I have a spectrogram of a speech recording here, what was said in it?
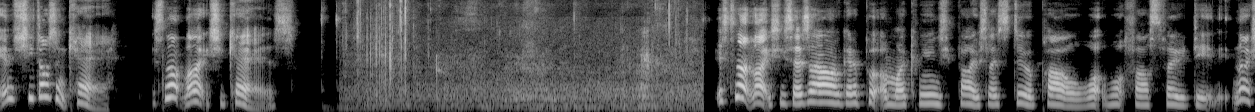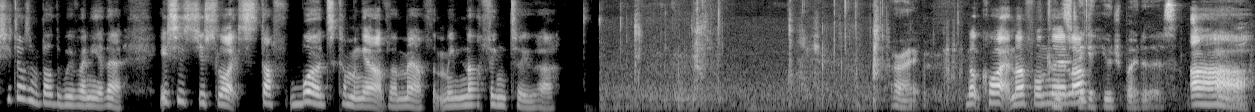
and she doesn't care. It's not like she cares. It's not like she says, "Oh, I'm going to put on my community post. Let's do a poll. What what fast food do you? No, she doesn't bother with any of that. It's just, just like stuff, words coming out of her mouth that mean nothing to her. All right. Not quite enough on there, Let's love. take a huge bite of this. Ah.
